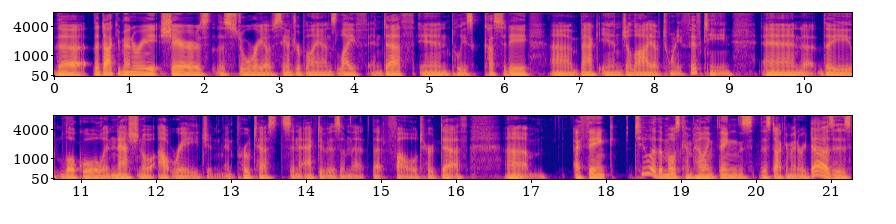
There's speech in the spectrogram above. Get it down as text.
the the documentary shares the story of Sandra Bland's life and death in police custody um, back in July of 2015, and the local and national outrage and, and protests and activism that that followed her death. Um, I think two of the most compelling things this documentary does is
